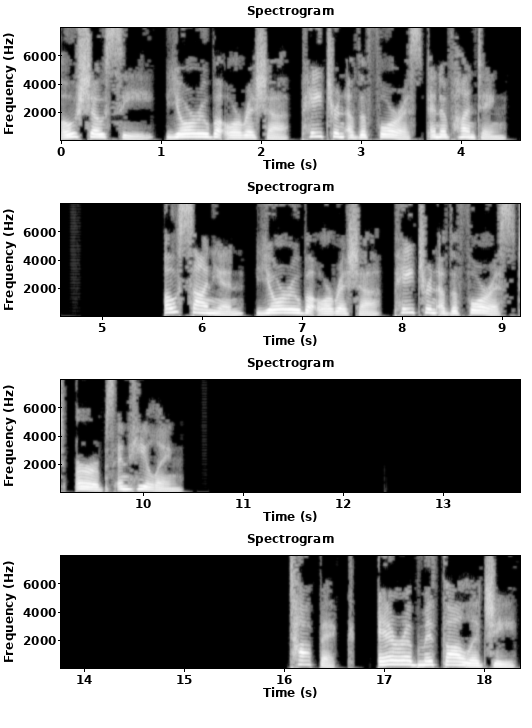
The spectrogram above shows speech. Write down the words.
Oshosi, Yoruba Orisha, patron of the forest and of hunting. Osanyin, Yoruba Orisha, patron of the forest, herbs and healing. Topic. Arab mythology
